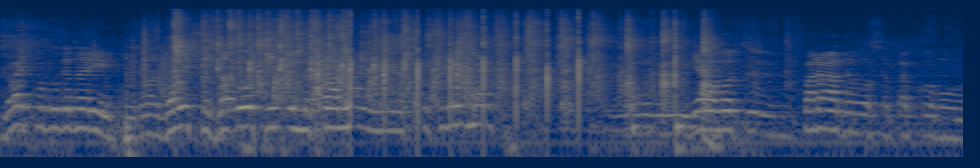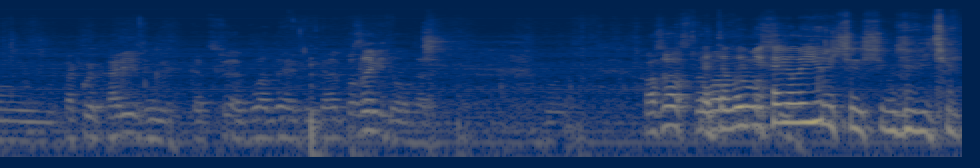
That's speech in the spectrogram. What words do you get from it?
Давайте поблагодарим Николая Борисовича за очень эмоциональное выступление. Я вот э, порадовался такому, такой харизме, которой обладает Николай, позавидовал даже. Пожалуйста, Это вы вопросы. Михаила Юрьевича еще не видели.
